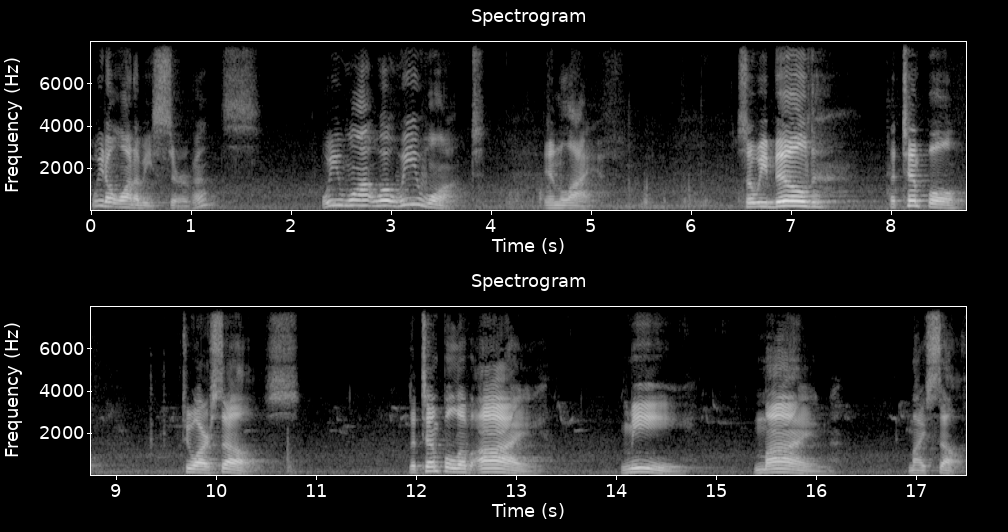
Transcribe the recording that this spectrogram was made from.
We don't want to be servants. We want what we want in life. So we build a temple to ourselves. The temple of I, me, mine, myself.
